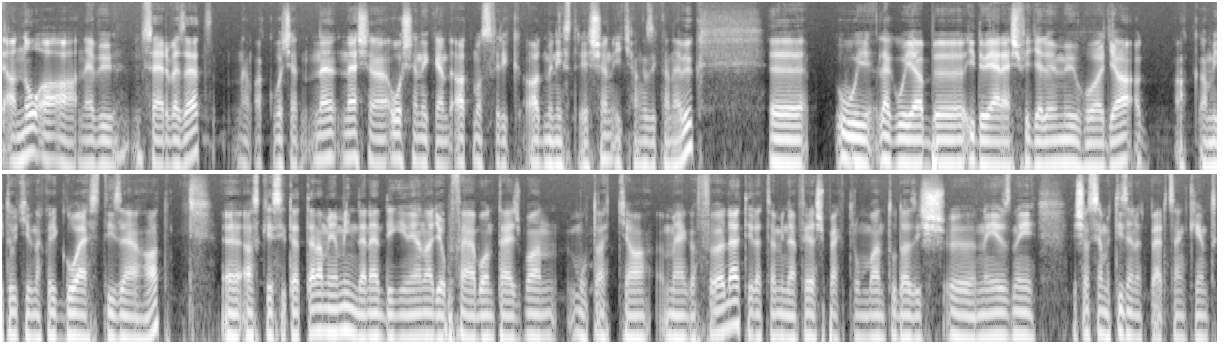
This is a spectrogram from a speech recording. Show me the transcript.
a NOAA nevű szervezet, nem, akkor bocsánat, National Oceanic and Atmospheric Administration, így hangzik a nevük, új, legújabb időjárás figyelő műholdja, a, amit úgy hívnak, hogy GOES 16, azt készített el, ami a minden eddiginél nagyobb felbontásban mutatja meg a Földet, illetve mindenféle spektrumban tud az is nézni, és azt hiszem, hogy 15 percenként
